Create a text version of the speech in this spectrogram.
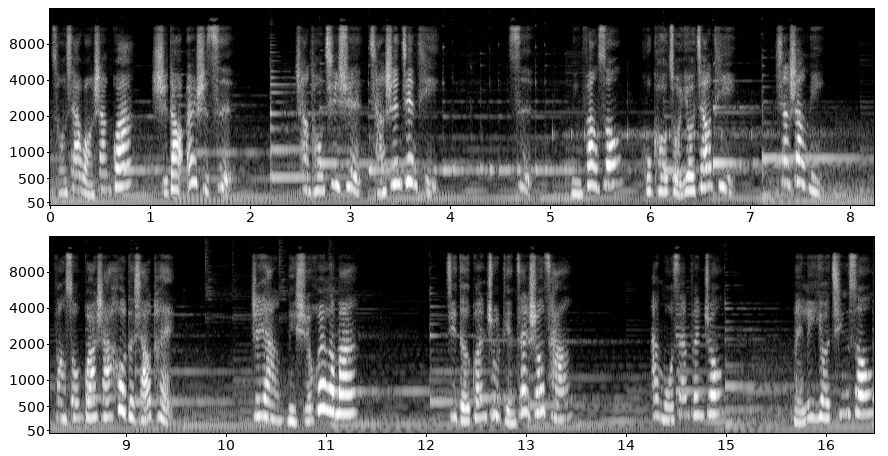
从下往上刮十到二十次，畅通气血，强身健体。四、拧放松，虎口左右交替向上拧。放松刮痧后的小腿，这样你学会了吗？记得关注、点赞、收藏。按摩三分钟，美丽又轻松。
